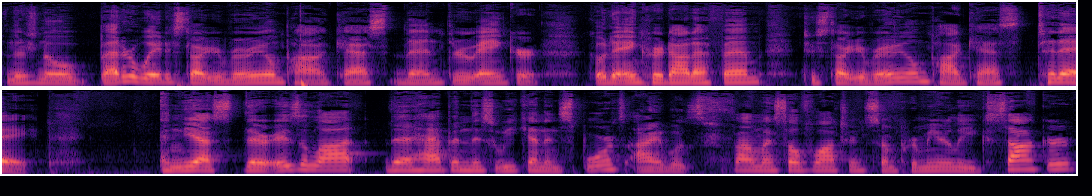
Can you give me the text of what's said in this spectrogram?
And there's no better way to start your very own podcast than through Anchor. Go to anchor.fm to start your very own podcast today. And yes, there is a lot that happened this weekend in sports. I was found myself watching some Premier League soccer,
